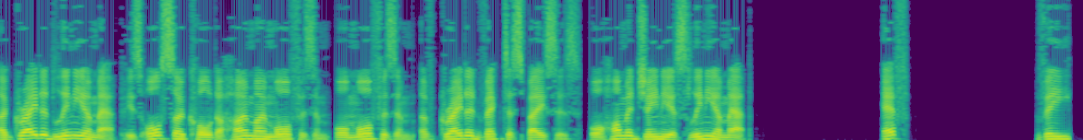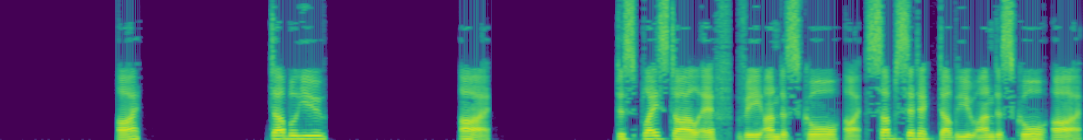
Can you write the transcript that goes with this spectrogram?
A graded linear map is also called a homomorphism or morphism of graded vector spaces, or homogeneous linear map F V I W I display style f v underscore i subset w underscore i.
